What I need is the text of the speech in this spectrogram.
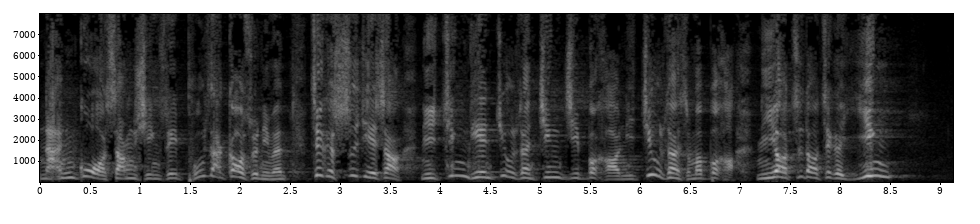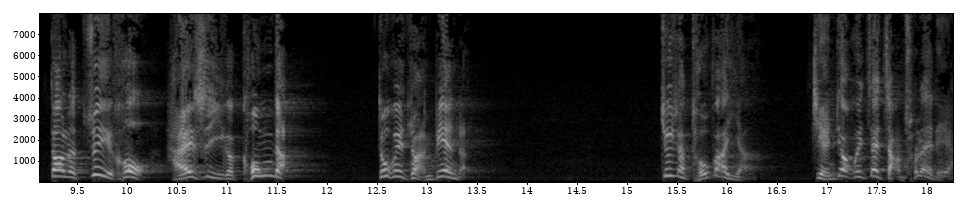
难过伤心。所以菩萨告诉你们，这个世界上，你今天就算经济不好，你就算什么不好，你要知道这个因，到了最后还是一个空的，都会转变的，就像头发一样，剪掉会再长出来的呀。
